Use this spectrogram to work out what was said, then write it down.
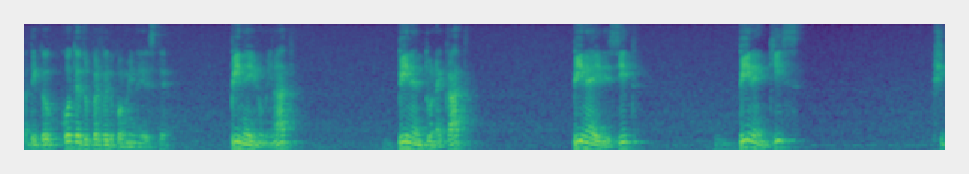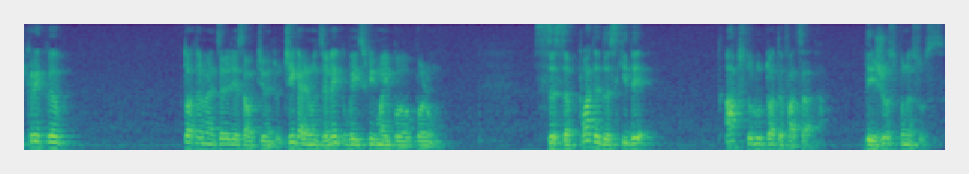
Adică cotețul perfect după mine este bine iluminat, bine întunecat, bine aerisit, bine închis și cred că toată lumea înțelege sau ce pentru cei care nu înțeleg, vă explic mai pe, pe lung. Să se poată deschide absolut toată fațada, de jos până sus.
